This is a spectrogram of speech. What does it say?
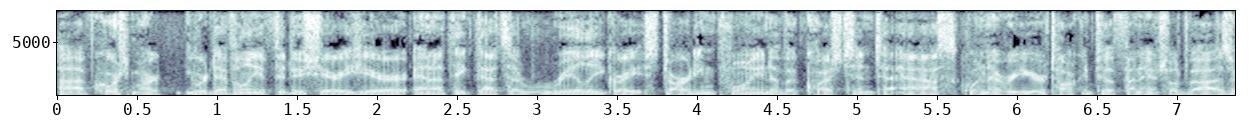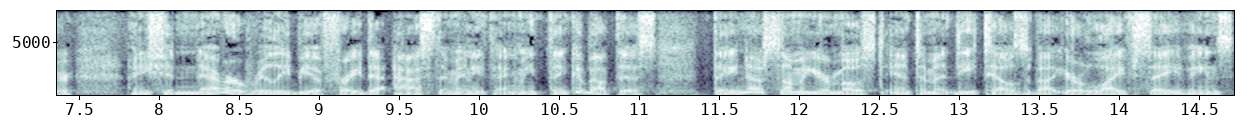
Uh, of course, Mark. You were definitely a fiduciary here. And I think that's a really great starting point of a question to ask whenever you're talking to a financial advisor. And you should never really be afraid to ask them anything. I mean, think about this. They know some of your most intimate details about your life savings,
